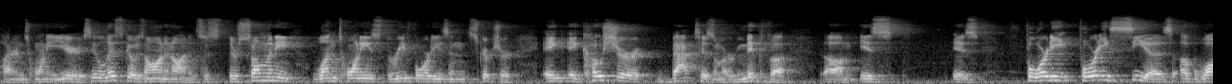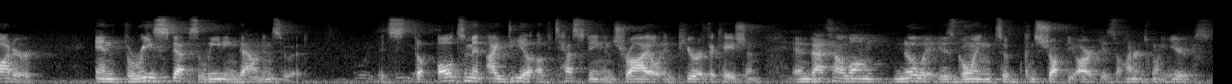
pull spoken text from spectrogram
120 years. The list goes on and on. It's just there's so many 120s, 340s in Scripture. A, a kosher baptism or mikvah um, is is 40 40 seahs of water and three steps leading down into it. It's the ultimate idea of testing and trial and purification. And that's how long Noah is going to construct the ark is 120 years.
